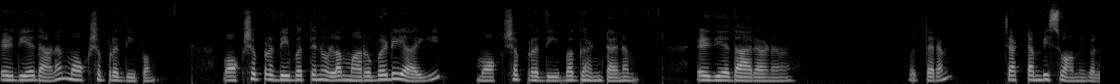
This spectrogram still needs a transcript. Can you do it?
എഴുതിയതാണ് മോക്ഷപ്രദീപം. മോക്ഷപ്രദീപത്തിനുള്ള മറുപടിയായി മോക്ഷപ്രദീപ ഖണ്ഡനം എഴുതിയത് ആരാണ് ഉത്തരം ചട്ടമ്പി സ്വാമികൾ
